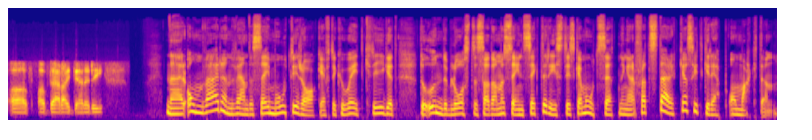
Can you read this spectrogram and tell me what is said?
of of that identity. När omvärlden vände sig mot Irak efter Kuwaitkriget då underblåste Saddam Husseins sekteristiska motsättningar för att stärka sitt grepp om makten.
